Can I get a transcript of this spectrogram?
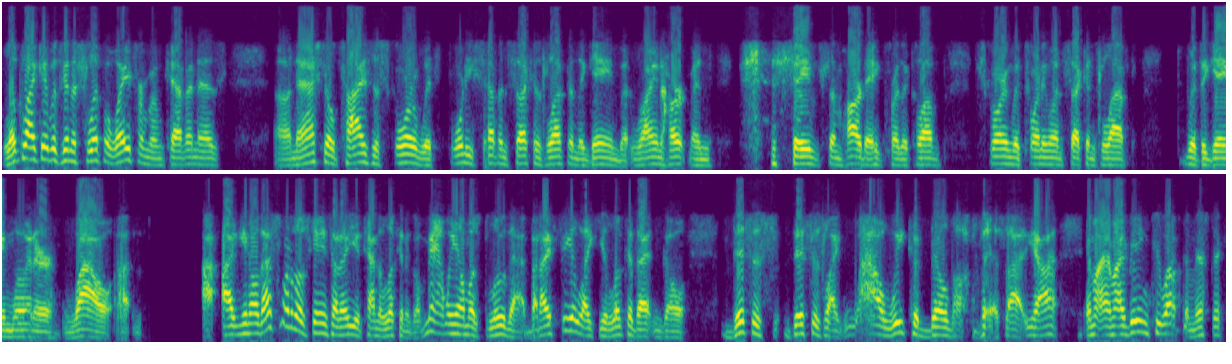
looked like it was going to slip away from him, Kevin, as uh, Nashville ties the score with 47 seconds left in the game, but Ryan Hartman saved some heartache for the club scoring with 21 seconds left with the game winner. Wow. I, I, you know, that's one of those games I know you kind of look at and go, man, we almost blew that. But I feel like you look at that and go, this is this is like, wow, we could build off this. I, yeah, am I am I being too optimistic?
